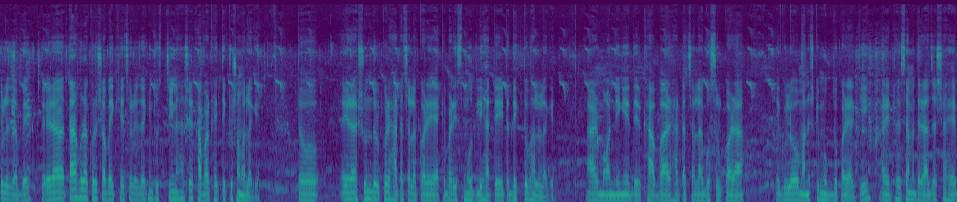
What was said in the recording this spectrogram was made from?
চলে যাবে। তো এরা তাড়াহুড়া করে সবাই খেয়ে চলে যায়। কিন্তু চীনা হাঁসের খাবার খাইতে একটু সময় লাগে। তো এরা সুন্দর করে হাঁটাচলা করে, একেবারে স্মুথলি হাঁটে, এটা দেখতেও ভালো লাগে। আর মর্নিংয়ে এদের খাবার, হাঁটাচলা, গোসল করা, এগুলো মানুষকে মুগ্ধ করে আর কি। আর এটা হচ্ছে আমাদের রাজা সাহেব।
